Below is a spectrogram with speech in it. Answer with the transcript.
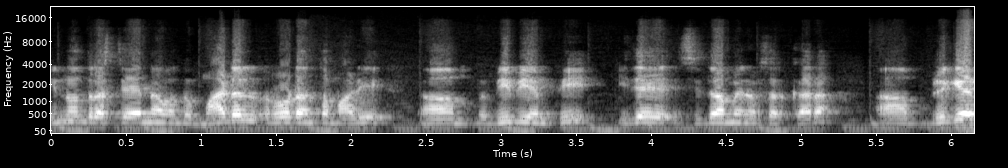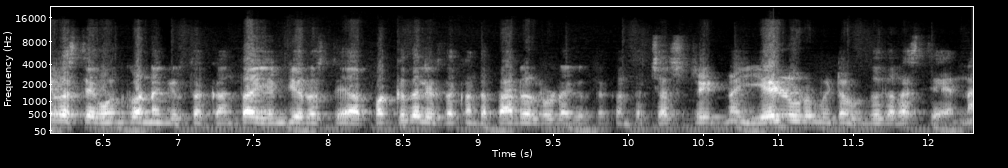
ಇನ್ನೊಂದು ರಸ್ತೆಯನ್ನ ಒಂದು ಮಾಡೆಲ್ ರೋಡ್ ಅಂತ ಮಾಡಿ ಬಿ ಬಿ ಎಂ ಪಿ ಇದೇ ಸಿದ್ದರಾಮಯ್ಯ ಸರ್ಕಾರ ಬ್ರಿಗೇಡ್ ರಸ್ತೆಗೆ ಹೊಂದ್ಕೊಂಡಂಗಿರ್ತಕ್ಕಂಥ ಎಂ ಜಿ ರಸ್ತೆಯ ಪಕ್ಕದಲ್ಲಿ ಇರ್ತಕ್ಕಂಥ ಪ್ಯಾರಲ್ ರೋಡ್ ಆಗಿರ್ತಕ್ಕಂಥ ಚರ್ಚ್ ಸ್ಟ್ರೀಟ್ನ ಏಳ್ನೂರು ಮೀಟರ್ ಉದ್ದದ ರಸ್ತೆಯನ್ನ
